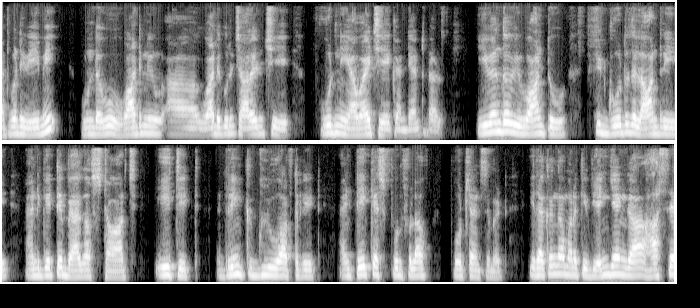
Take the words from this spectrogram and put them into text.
అటువంటివి ఏమీ ఉండవు. వాటిని వాటి గురించి ఆలోచించి ఫుడ్ని అవాయిడ్ చేయకండి అంటున్నాడు. Even though we want to should go to the laundry and get a bag of starch eat it drink glue after it and take a spoonful of Portland cement ఈ రకంగా మనకి వ్యంగ్యంగా హాస్య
